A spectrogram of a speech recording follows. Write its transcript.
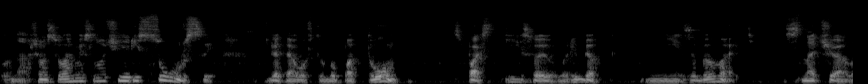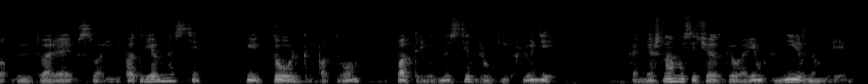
в нашем с вами случае ресурсы, для того, чтобы потом спасти своего ребенка. Не забывайте, сначала удовлетворяем свои потребности и только потом потребности других людей. Конечно, мы сейчас говорим о мирном времени,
